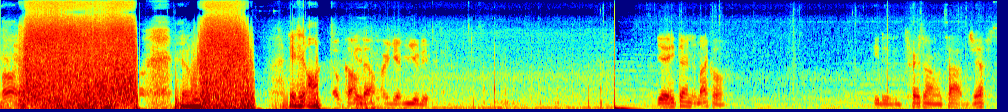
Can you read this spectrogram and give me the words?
Oh, Yo. Is it on? Yo, calm down or you get muted. Yeah, he turned his mic off. He just turns on the top, Jeff's.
